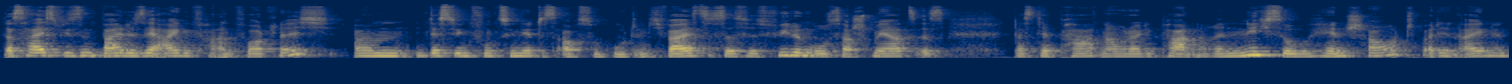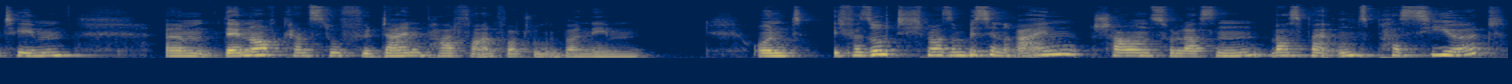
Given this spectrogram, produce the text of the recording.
Das heißt, wir sind beide sehr eigenverantwortlich. Ähm, deswegen funktioniert es auch so gut. Und ich weiß, dass das für viele ein großer Schmerz ist, dass der Partner oder die Partnerin nicht so hinschaut bei den eigenen Themen. Ähm, dennoch kannst du für deinen Part Verantwortung übernehmen. Und ich versuche dich mal so ein bisschen reinschauen zu lassen, was bei uns passiert.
